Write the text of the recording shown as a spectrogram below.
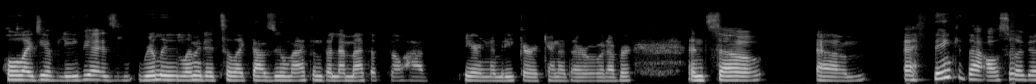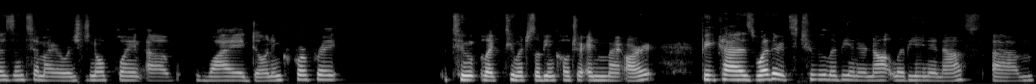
whole idea of libya is really limited to like the azumat and the lamat that they'll have here in america or canada or whatever. And so um, I think that also goes into my original point of why I don't incorporate too like too much Libyan culture in my art, because whether it's too Libyan or not Libyan enough, um,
